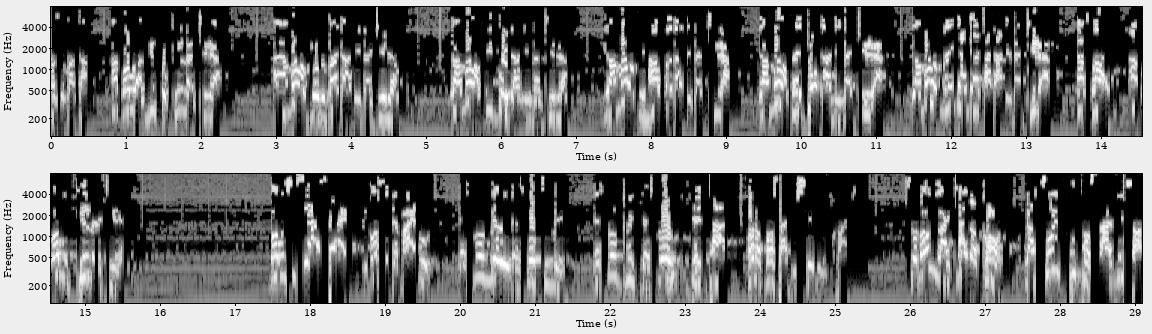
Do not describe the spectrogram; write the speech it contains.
doesn't matter. That's why we are used to kill Nigeria. I am more of Yoruba than in Nigeria. You are more of Igbo than in Nigeria. You are more of the Hausa than in Nigeria. You are more of Edo than in Nigeria. You are more of Niger Delta than in Nigeria. That's why. That's why we kill Nigeria. But we should see ourselves because in the Bible, there's no male, there's no female, there's no Greek, there's no Gentile. All of us are the same in Christ. So when you are a child of God, you are showing fruit of salvation.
